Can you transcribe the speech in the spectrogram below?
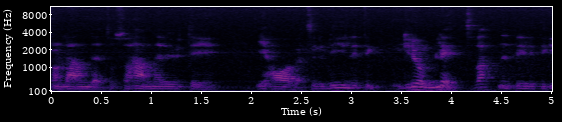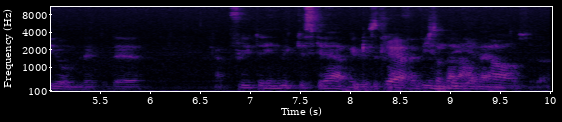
från landet och så hamnar det ute i, i havet. Så det blir lite grumligt, vattnet blir lite grumligt. Och det flyter in mycket skräp mycket skräp för vindarna har vänt och sådär.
